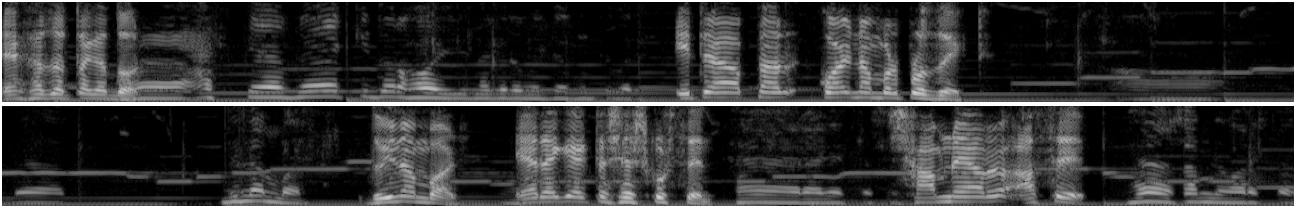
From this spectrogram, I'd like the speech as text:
এক হাজার টাকা দর। হ্যাঁ, আজকে যে কি দর হয় নাগের মধ্যে বলতে পারি। এটা আপনার কয় নাম্বার প্রজেক্ট দুই নাম্বার। দুই নাম্বার। এর আগে একটা শেষ করছেন? হ্যাঁ এর আগে একটা ছিল। সামনে আর আছে? হ্যাঁ সামনে আছে।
